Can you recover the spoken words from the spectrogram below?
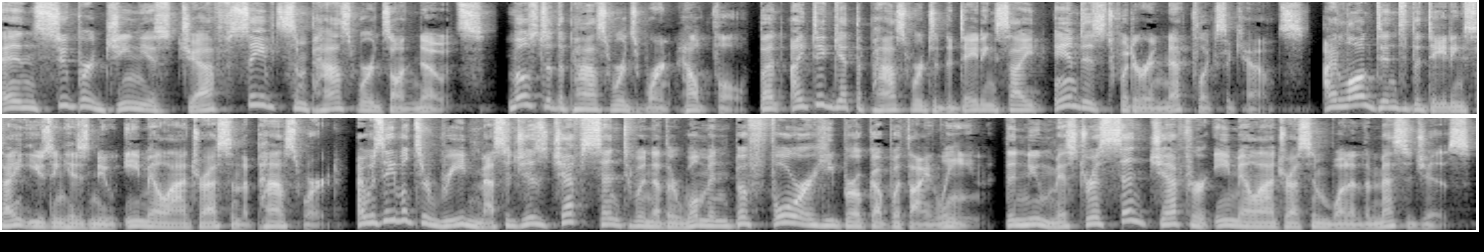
and super genius Jeff saved some passwords on notes. Most of the passwords weren't helpful, but I did get the password to the dating site and his Twitter and Netflix accounts. I logged into the dating site using his new email address and the password. I was able to read messages Jeff sent to another woman before he broke up with Eileen. The new mistress sent Jeff her email address in one of the messages.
